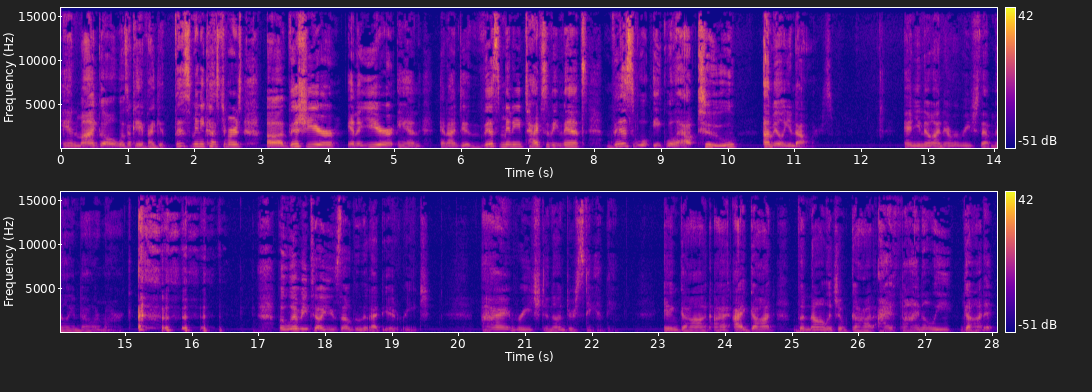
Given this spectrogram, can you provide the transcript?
And my goal was, okay, if I get this many customers uh, this year in a year, and and I did this many types of events, this will equal out to a million dollars. And you know, I never reached that million dollar mark. but let me tell you something that I did reach. I reached an understanding in God. I, I got the knowledge of God. I finally got it.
